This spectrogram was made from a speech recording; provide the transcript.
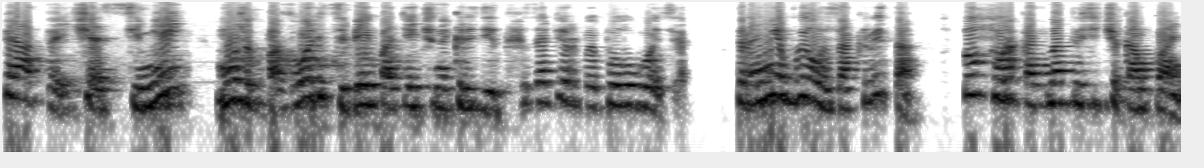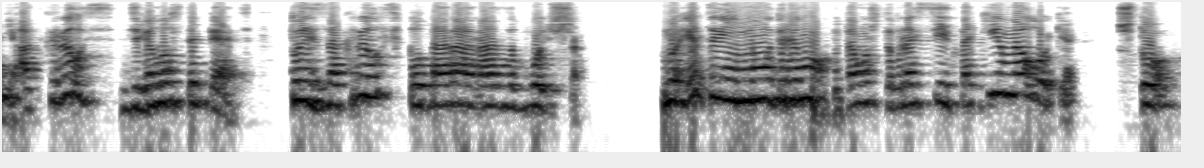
пятая часть семей может позволить себе ипотечный кредит. За первое полугодие в стране было закрыто 141 тысяча компаний, открылось 95, то есть закрылось в полтора раза больше. Но это и не мудрено, потому что в России такие налоги, что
